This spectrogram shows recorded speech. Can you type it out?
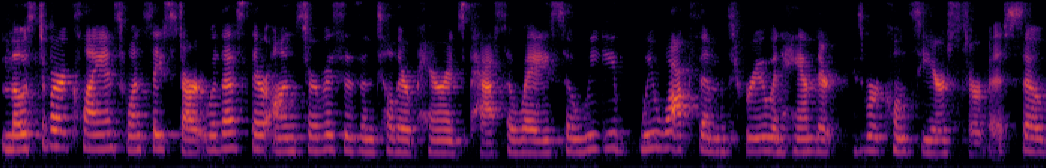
most of our clients once they start with us they're on services until their parents pass away so we we walk them through and hand their because we're concierge service so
